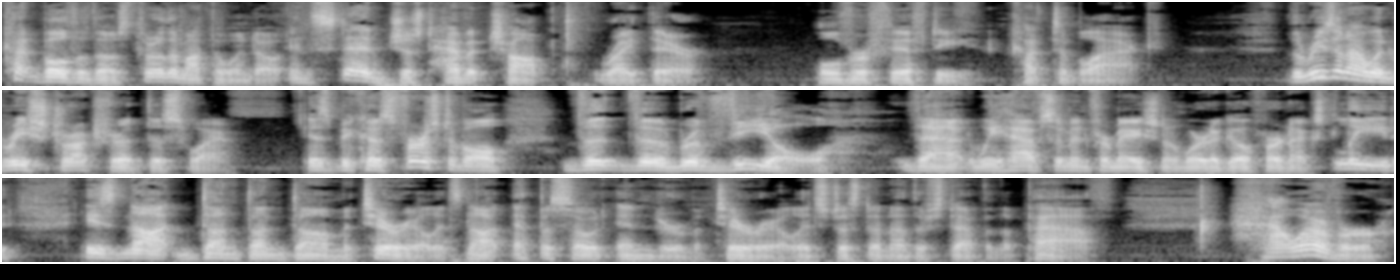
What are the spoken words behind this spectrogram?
Cut both of those, throw them out the window. Instead, just have it chop right there. Over 50, cut to black. The reason I would restructure it this way is because, first of all, the, the reveal that we have some information on where to go for our next lead is not dun dun dun material. It's not episode ender material. It's just another step in the path. However,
